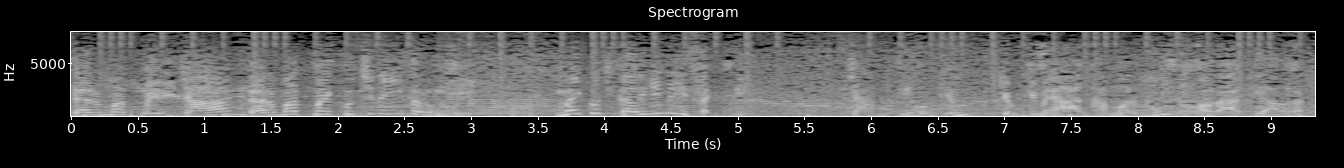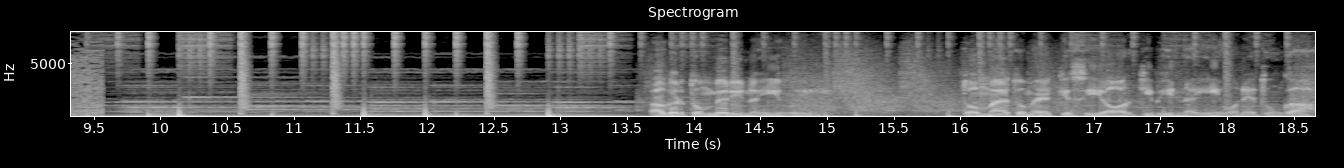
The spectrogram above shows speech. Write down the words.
डर मत मेरी जान, डर मत, मैं कुछ नहीं करूँगी। मैं कुछ कर ही नहीं सकती। जानती हो क्यों? क्योंकि मैं आधा मर्द हूँ और आधी औरत अगर तुम मेरी नहीं हुई तो मैं तुम्हें किसी और की भी नहीं होने दूँगा।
